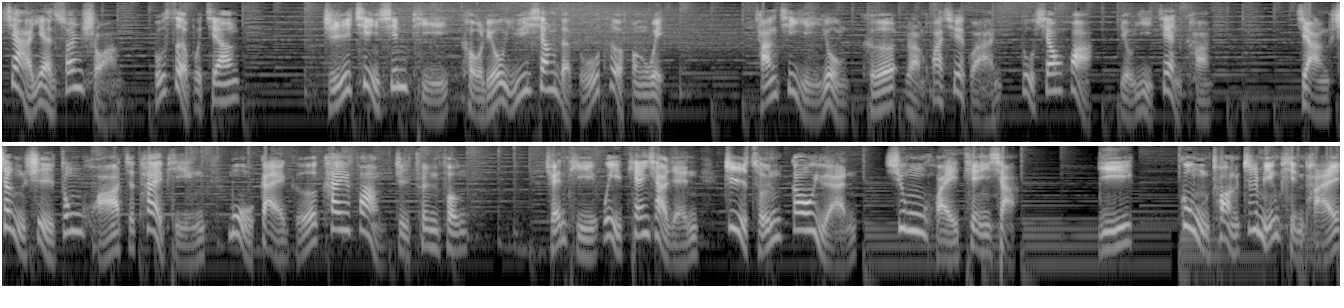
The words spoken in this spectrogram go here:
下咽酸爽、不涩不僵、直沁心脾、口留余香的独特风味。长期饮用可软化血管、助消化、有益健康。享盛世中华之太平，沐改革开放之春风。全体为天下人志存高远，胸怀天下，以。共创知名品牌，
